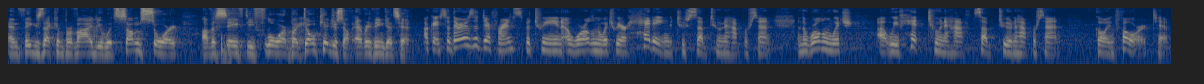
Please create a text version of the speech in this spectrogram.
and things that can provide you with some sort of a safety floor. But right. don't kid yourself, everything gets hit. Okay, so there is a difference between a world in which we are heading to sub 2.5% and the world in which uh, we've hit 2.5, sub 2.5% going forward, Tim.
